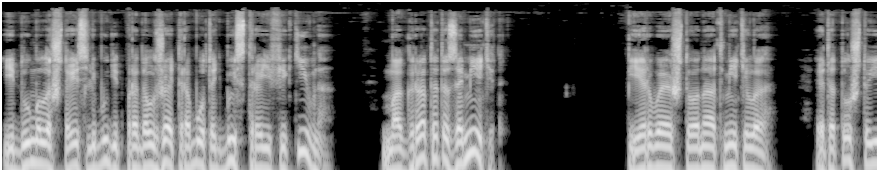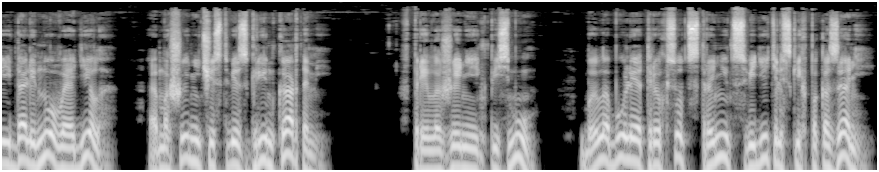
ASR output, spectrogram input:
и думала, что если будет продолжать работать быстро и эффективно, Маград это заметит. Первое, что она отметила, это то, что ей дали новое дело о мошенничестве с грин-картами. В приложении к письму было более 300 страниц свидетельских показаний,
